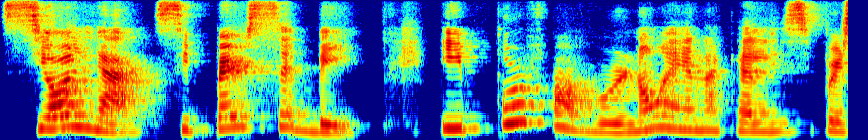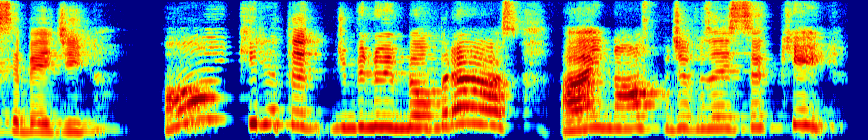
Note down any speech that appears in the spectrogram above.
se olhar, se perceber. E, por favor, não é naquele se perceber de ai, queria ter diminuído meu braço, ai, nossa, podia fazer isso aqui,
